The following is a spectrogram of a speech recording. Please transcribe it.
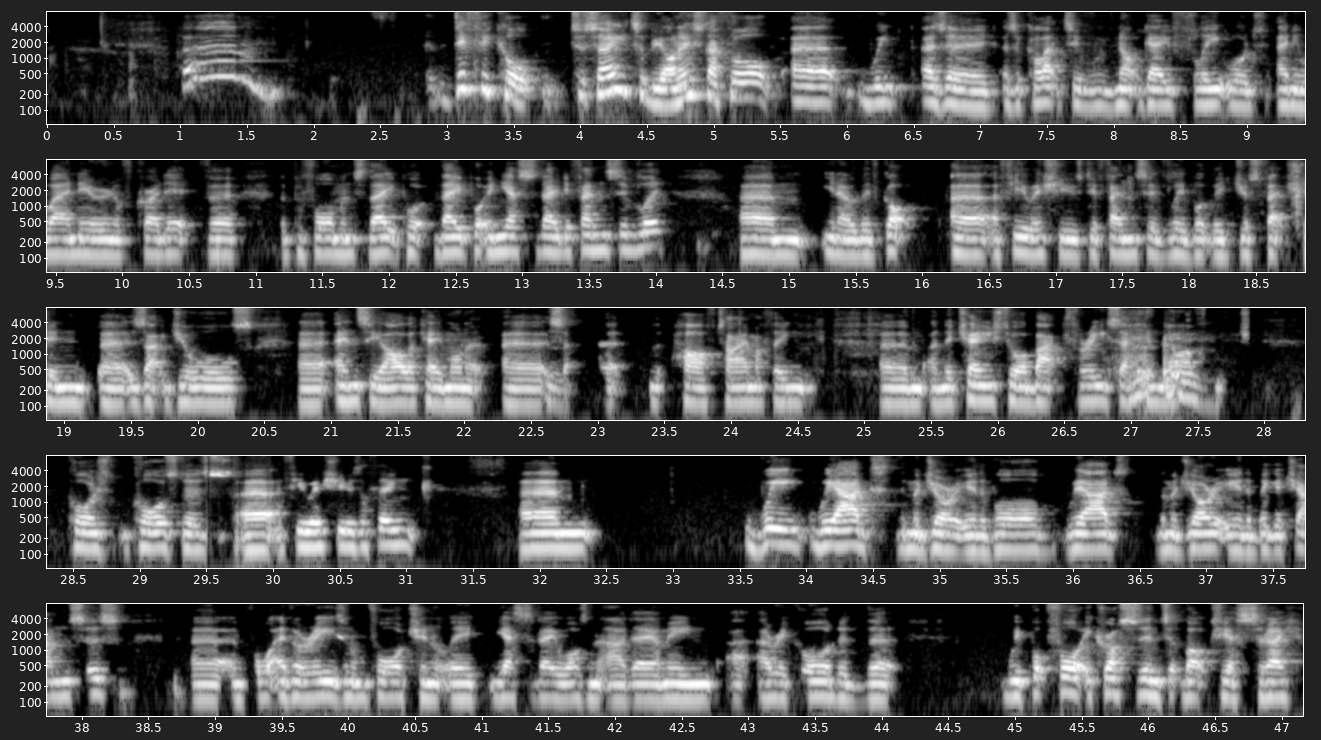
Um, difficult to say, to be honest. I thought uh, we, as a as a collective, we've not gave Fleetwood anywhere near enough credit for the performance they put they put in yesterday defensively. Um, you know, they've got uh, a few issues defensively, but they just fetched in uh, Zach Jules. Uh, NCR came on at, uh, at half time, I think, um, and they changed to a back three second half, which caused caused us uh, a few issues, I think. Um, we we had the majority of the ball, we had the majority of the bigger chances, uh, and for whatever reason, unfortunately, yesterday wasn't our day. I mean, I, I recorded that we put 40 crosses into the box yesterday.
